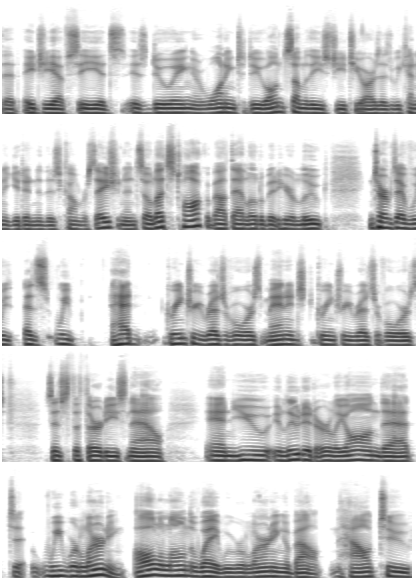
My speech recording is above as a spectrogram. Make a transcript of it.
that AGFC is is doing or wanting to do on some of these GTRs as we kind of get into this conversation. And so let's talk about that a little bit here, Luke, in terms of we as we've had green tree reservoirs, managed green tree reservoirs since the 30s now and you alluded early on that uh, we were learning all along the way. We were learning about how to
